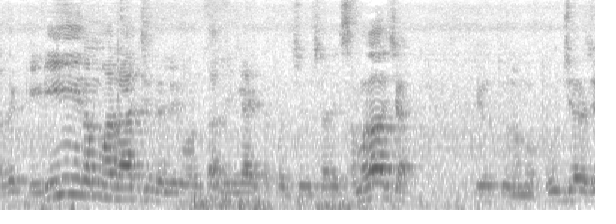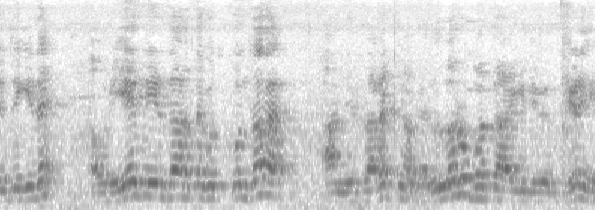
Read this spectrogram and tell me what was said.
ಅದಕ್ಕೆ ಇಡೀ ನಮ್ಮ ರಾಜ್ಯದಲ್ಲಿರುವಂಥ ಲಿಂಗಾಯತ ಪಂಚಮಸಾಲಿ ಸಮಾಜ ಇವತ್ತು ನಮ್ಮ ಪೂಜ್ಯರ ಜೊತೆಗಿದೆ. ಅವ್ರು ಏನು ನಿರ್ಧಾರ ತೆಗೆದುಕೊಂತಾರ ಆ ನಿರ್ಧಾರಕ್ಕೆ ನಾವೆಲ್ಲರೂ ಬದ್ಧ ಆಗಿದ್ದೀವಿ ಅಂತ ಹೇಳಿ.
